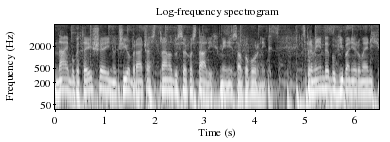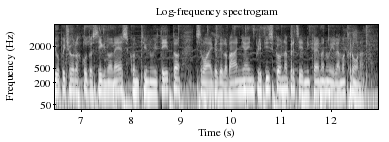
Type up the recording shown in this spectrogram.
najbogatejše in oči obrača stran od vseh ostalih, meni sogovornik. Spremembe bo gibanje rumenih jopičev lahko doseglo le s kontinuiteto svojega delovanja in pritiskov na predsednika Emanuela Makrona.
